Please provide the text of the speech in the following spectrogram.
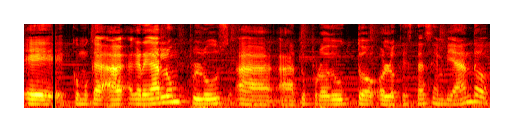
eh, como que agregarle un plus a, tu producto o lo que estás enviando.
